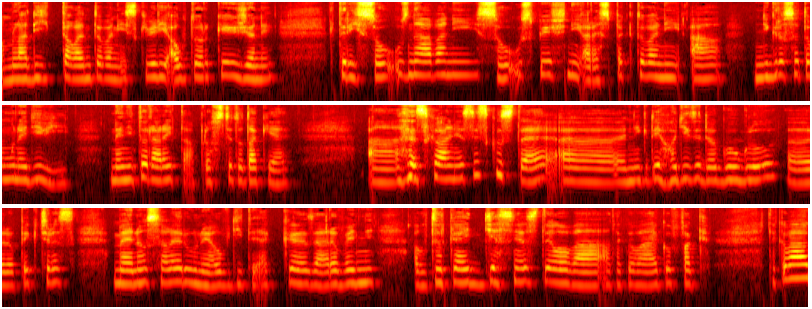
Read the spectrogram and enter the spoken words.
mladí, talentovaní, skvělí autorky, ženy, který jsou uznávaný, jsou úspěšný a respektovaný a nikdo se tomu nediví. Není to rarita, prostě to tak je. A schválně si zkuste uh, někdy hodit do Google, uh, do Pictures, jméno Sally Rooney a uvidíte, jak zároveň autorka je děsně stylová a taková jako fakt taková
